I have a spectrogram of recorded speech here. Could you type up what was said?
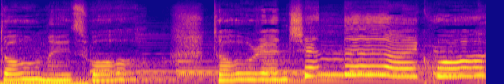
都没错，都认真的爱过，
